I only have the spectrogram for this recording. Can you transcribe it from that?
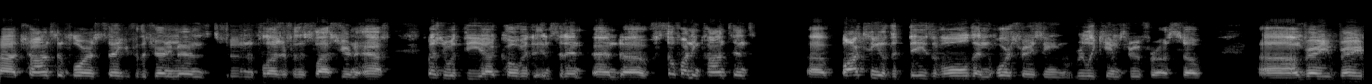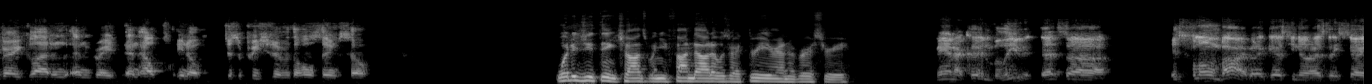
uh, Chance and Flores, thank you for the journey, man. It's been a pleasure for this last year and a half, especially with the uh, COVID incident and uh, still finding content. Uh, boxing of the days of old and horse racing really came through for us. So uh, I'm very, very, very glad and, and great and help, you know, just appreciative of the whole thing. So, what did you think, Chance, when you found out it was our three year anniversary? Man, I couldn't believe it. That's uh, it's flown by, but I guess you know, as they say,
